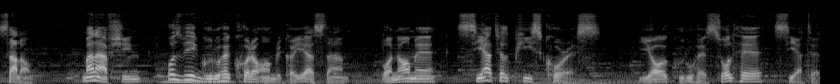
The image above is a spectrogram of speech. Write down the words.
سلام. من افشین عضو یک گروه کره آمریکایی هستم با نام سیاتل پیس کورس یا گروه صلح سیاتل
